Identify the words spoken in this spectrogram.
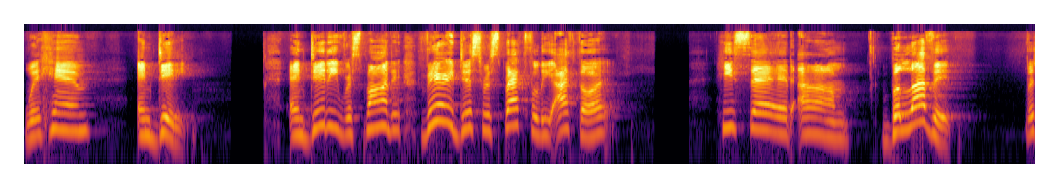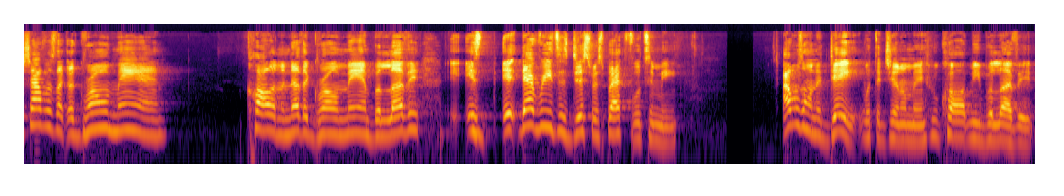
with him and Diddy. And Diddy responded very disrespectfully, I thought. He said, um, beloved, which I was like a grown man calling another grown man beloved is it, that reads as disrespectful to me. I was on a date with a gentleman who called me beloved,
